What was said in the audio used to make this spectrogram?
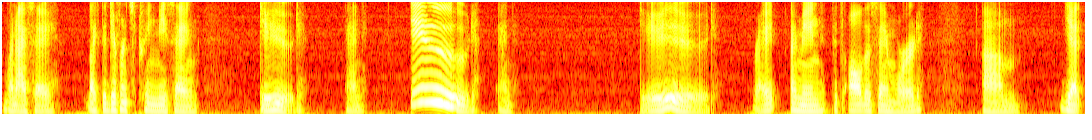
when I say, like the difference between me saying dude and dude and dude, right? I mean, it's all the same word. Um, Yet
